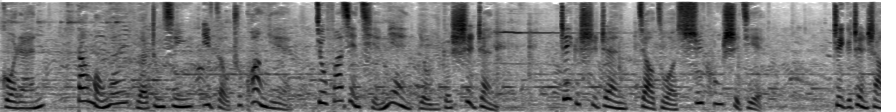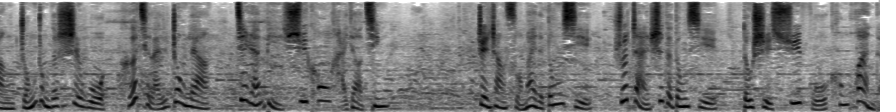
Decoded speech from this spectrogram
果然，当蒙恩和中心一走出旷野，就发现前面有一个市镇。这个市镇叫做虚空世界。这个镇上种种的事物合起来的重量，竟然比虚空还要轻。镇上所卖的东西，所展示的东西，都是虚浮空幻的。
